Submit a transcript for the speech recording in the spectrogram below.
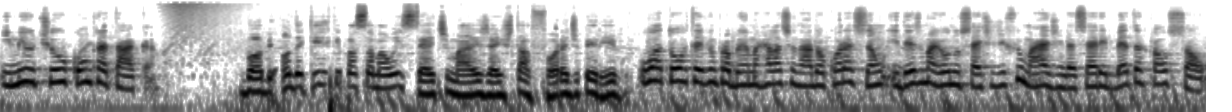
e Mewtwo Contra-Ataca. Bob Odenkirk passa mal em 7, mas já está fora de perigo. O ator teve um problema relacionado ao coração e desmaiou no set de filmagem da série Better Call Saul,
